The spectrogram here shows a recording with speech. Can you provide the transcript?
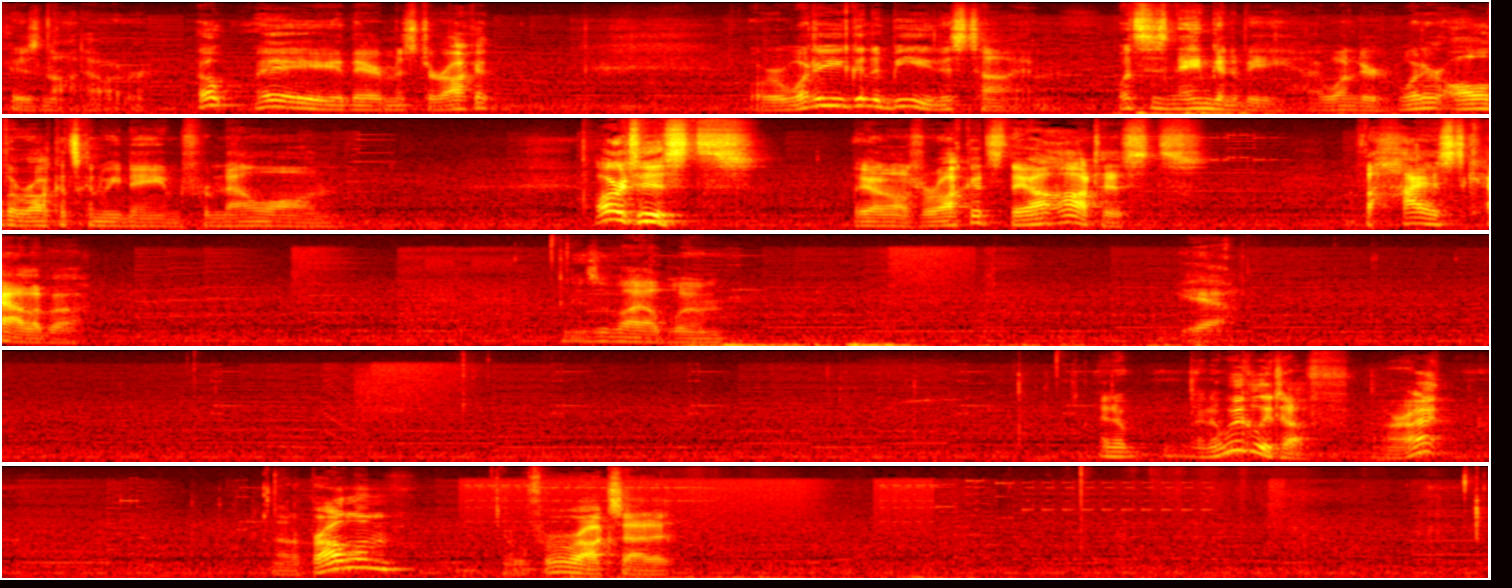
It is not, however. Oh, hey there, Mr. Rocket. Or what are you going to be this time? What's his name going to be? I wonder. What are all the rockets going to be named from now on? Artists! They are not rockets, they are artists the highest caliber. He's a Vileplume. Yeah. And a, and a Wigglytuff. Alright. Not a problem. Go throw rocks at it.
